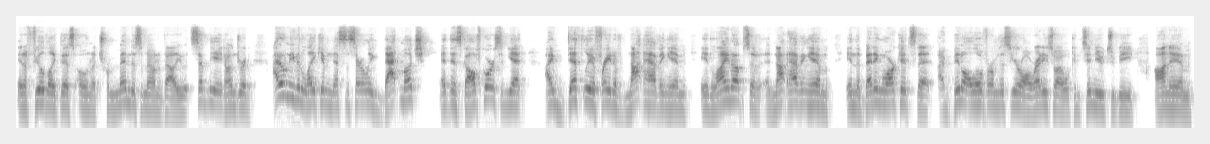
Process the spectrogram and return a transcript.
in a field like this, own a tremendous amount of value at 7,800. I don't even like him necessarily that much at this golf course. And yet, I'm deathly afraid of not having him in lineups and not having him in the betting markets that I've been all over him this year already. So I will continue to be on him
